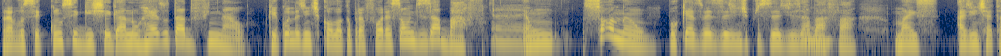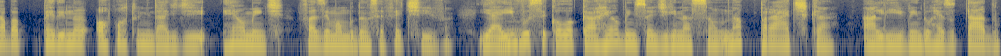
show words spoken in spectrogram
para você conseguir chegar no resultado final. Porque quando a gente coloca para fora é só um desabafo. É. é. um só não, porque às vezes a gente precisa desabafar, hum. mas a gente acaba perdendo a oportunidade de realmente fazer uma mudança efetiva. E aí você colocar realmente sua indignação na prática ali, vendo o resultado,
